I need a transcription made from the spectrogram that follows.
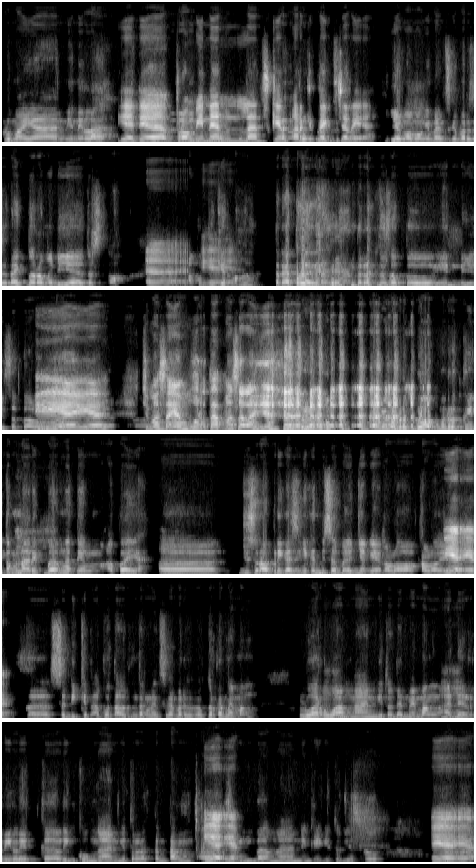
lumayan inilah iya dia prominent landscape architecture ya. ya ngomongin landscape arsitektur sama dia terus oh Eh, aku iya, pikir iya. oh ternyata ternyata satu ini satu alma Iya, iya. ya. Cuma saya murtad masalahnya. tapi menurutku menurutku itu menarik banget yang apa ya eh, justru aplikasinya kan bisa banyak ya kalau kalau yang Iya, iya. se- sedikit aku tahu tentang landscape arsitektur kan memang luar Mhm. ruangan gitu dan memang Mhm. ada relate ke lingkungan gitu lah tentang eh, Iya, iya. keseimbangan yang kayak gitu-gitu Iya, Nah, iya.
